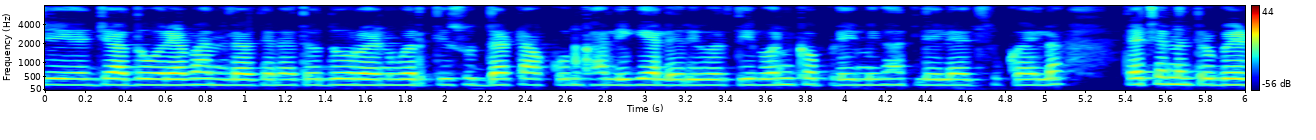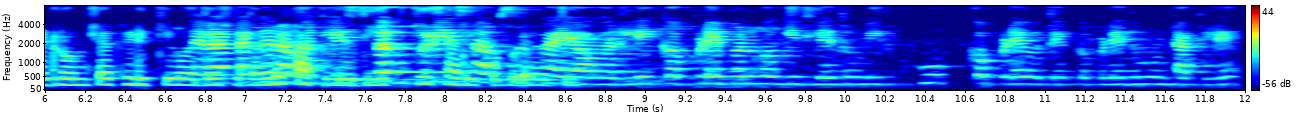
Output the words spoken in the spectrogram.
जे ज्या दोऱ्या बांधल्या होत्या ना त्या दोऱ्यांवरती सुद्धा टाकून खाली गॅलरीवरती पण कपडे मी घातलेले आहेत सुकायला. त्याच्यानंतर बेडरूमच्या खिडकीमध्ये सुद्धा मी टाकली होती. इतकी सारी कपडे होती. आवरली कपडे पण बघितले. तुम्ही खूप कपडे होते कपडे धुवून टाकले.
